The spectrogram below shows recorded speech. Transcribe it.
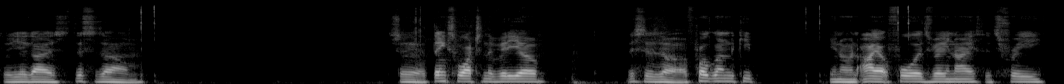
So yeah guys this is um so yeah thanks for watching the video. This is a program to keep you know an eye out for. It's very nice. It's free.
